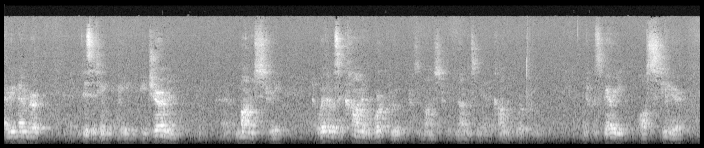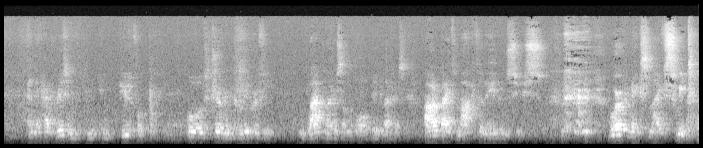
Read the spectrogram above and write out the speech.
I remember visiting a, a German uh, monastery where there was a common work room. It was a monastery of nuns, and they had a common work room. And it was very austere. And they had written in, in beautiful old German calligraphy, in black letters on the wall, big letters, Arbeit macht Leben süß. Work makes life sweet.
